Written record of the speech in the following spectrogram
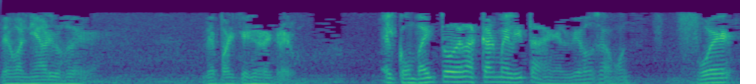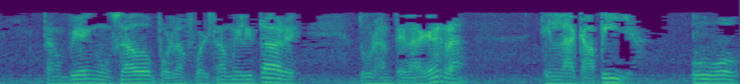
de balnearios de, de Parques y Recreo. El convento de las Carmelitas en el Viejo San Juan fue también usado por las fuerzas militares durante la guerra. En la capilla hubo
